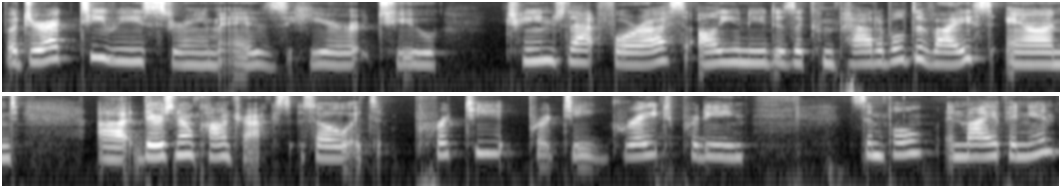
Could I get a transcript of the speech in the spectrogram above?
But DirecTV Stream is here to change that for us. All you need is a compatible device and uh, there's no contracts. So it's pretty, pretty great, pretty simple, in my opinion.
